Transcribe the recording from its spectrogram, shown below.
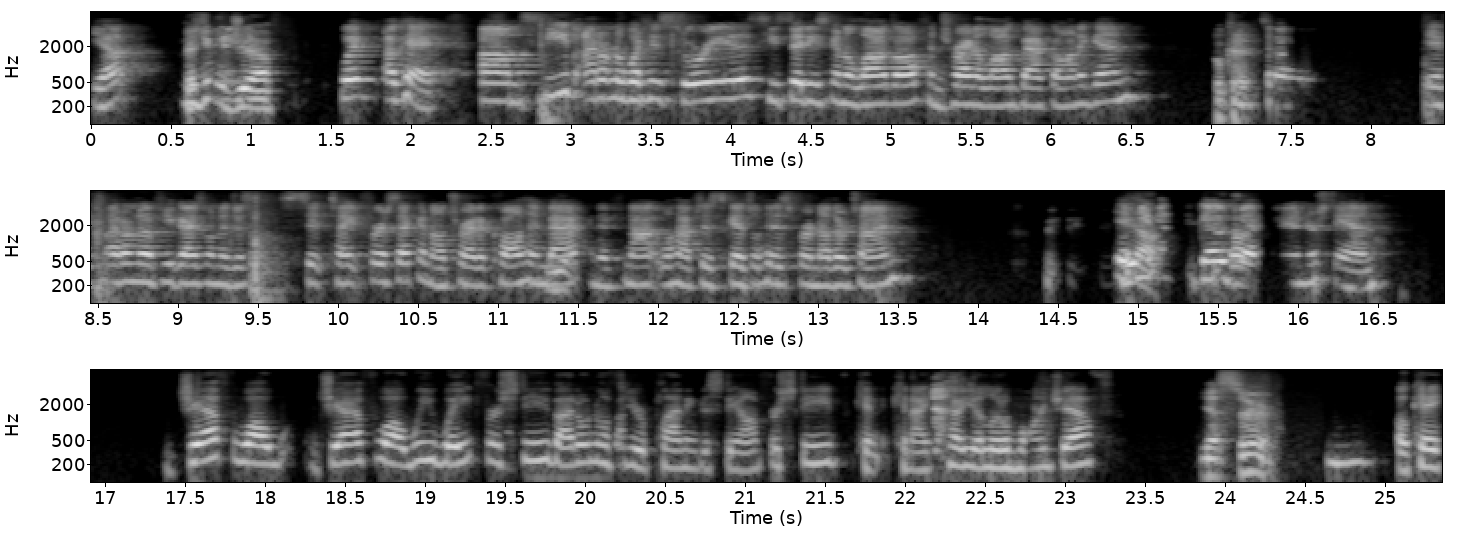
Yep. Thank you, jeff. quick okay. Um, steve i don't know what his story is. He said he's going to log off and try to log back on again. Okay. So if i don't know if you guys want to just sit tight for a second. I'll try to call him back yeah. and if not we'll have to schedule his for another time. If yeah. you have to go uh, jeff i understand. Jeff, while Jeff, while we wait for Steve, I don't know if you're planning to stay on for Steve. Can can I tell you a little more, Jeff? Yes, sir. Okay,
